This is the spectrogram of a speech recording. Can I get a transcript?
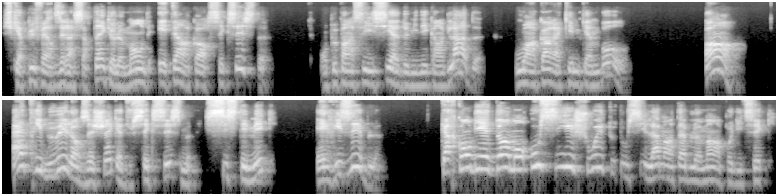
ce qui a pu faire dire à certains que le monde était encore sexiste. On peut penser ici à Dominique Anglade ou encore à Kim Campbell. Or, attribuer leurs échecs à du sexisme systémique est risible, car combien d'hommes ont aussi échoué tout aussi lamentablement en politique?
